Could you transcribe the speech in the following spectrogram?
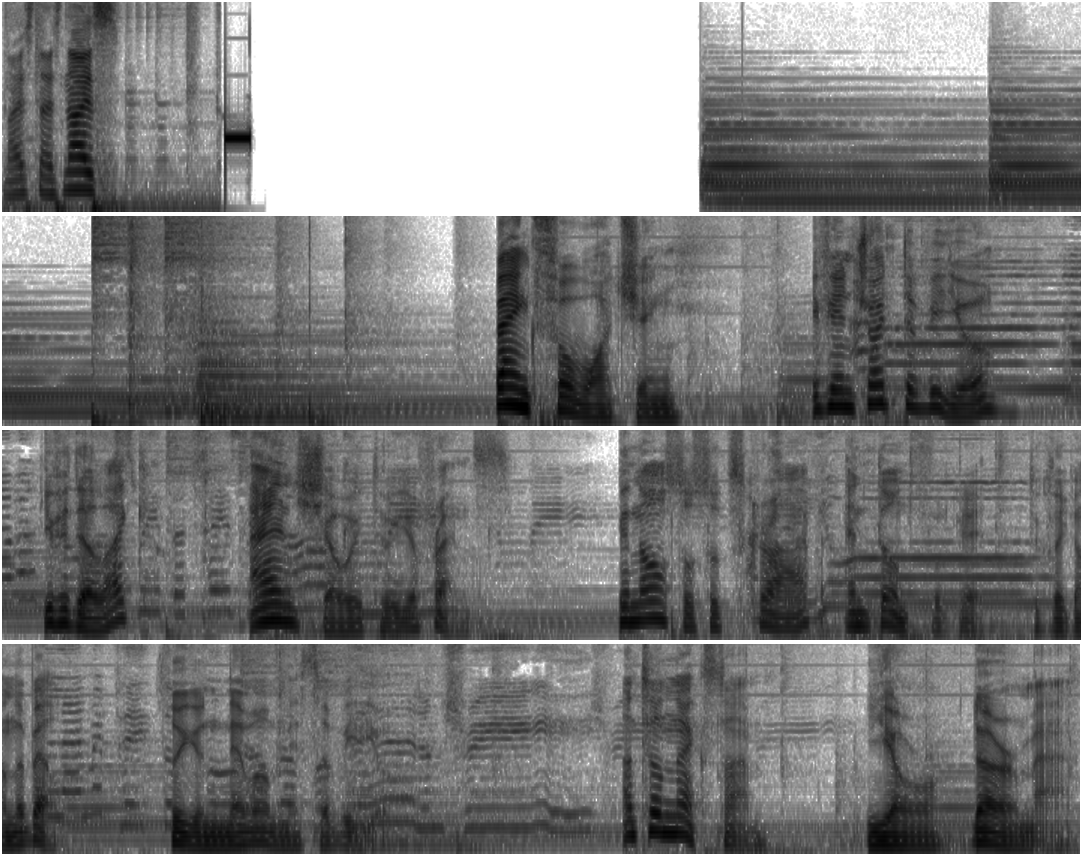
Nice, nice, nice. Thanks for watching. If you enjoyed the video, give it a like and show it to your friends. You can also subscribe and don't forget to click on the bell so you never miss a video. Until next time, your Derman.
